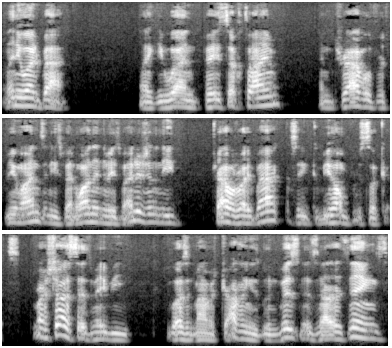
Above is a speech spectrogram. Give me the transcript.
and then he went back. Like he went Pesach time and traveled for three months, and he spent one day in the base medrash, and then he traveled right back so he could be home for Sukkot. Maharsha says maybe he wasn't mamish traveling; he was doing business and other things.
